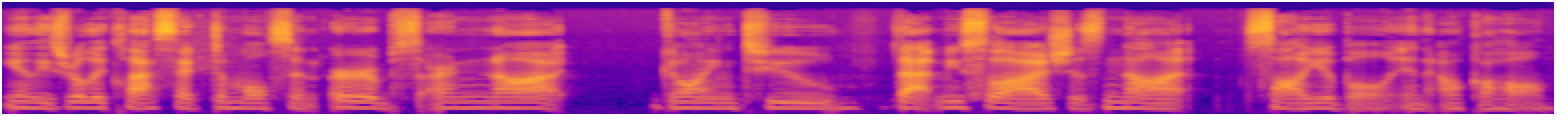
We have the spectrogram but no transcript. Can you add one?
you know, these really classic demulcent herbs are not going to, that mucilage is not soluble in alcohol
